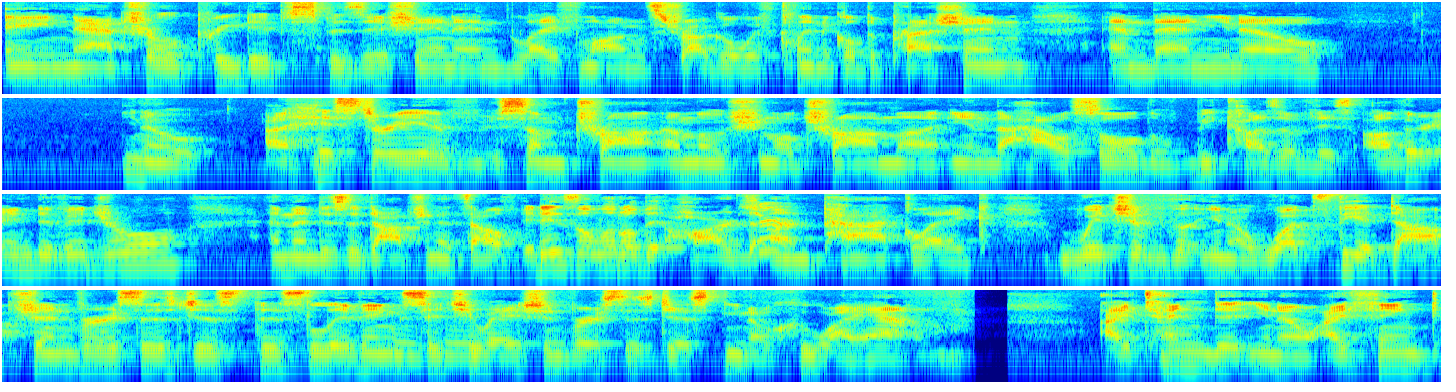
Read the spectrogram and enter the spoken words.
a natural predisposition and lifelong struggle with clinical depression and then you know you know a history of some tra- emotional trauma in the household because of this other individual and then just adoption itself it is a little bit hard to unpack like which of the you know what's the adoption versus just this living mm-hmm. situation versus just you know who i am. I tend to, you know, I think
